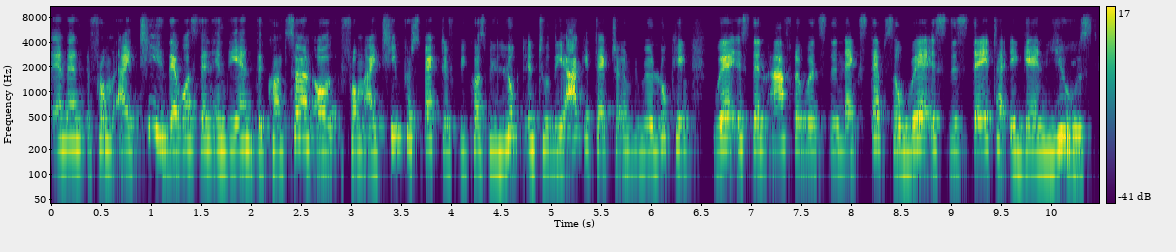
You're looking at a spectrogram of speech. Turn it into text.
And then from IT, there was then in the end the concern, or from IT perspective, because we looked into the architecture and we were looking where is then afterwards the next step. So where is this data again used?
